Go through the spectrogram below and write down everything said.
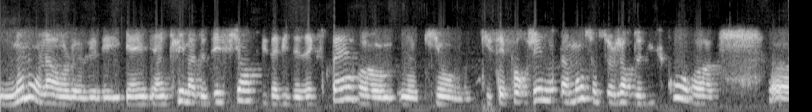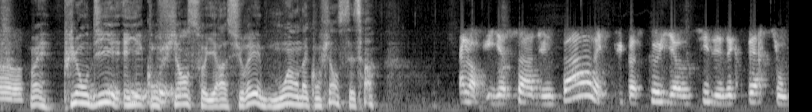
Non, non, là, il y, a un climat de défiance vis-à-vis des experts qui, ont, qui s'est forgé notamment sur ce genre de discours. oui, plus on dit ayez confiance, soyez rassurés, moins on a confiance, c'est ça? Alors, il y a ça d'une part, et puis parce qu'il y a aussi des experts qui ont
